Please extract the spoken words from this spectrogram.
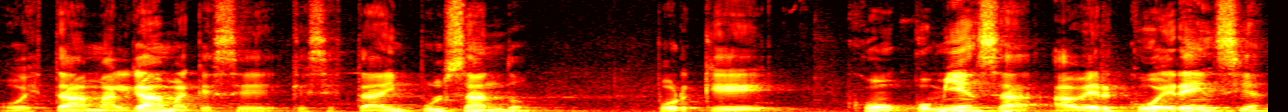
o esta amalgama que se, que se está impulsando porque comienza a haber coherencia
